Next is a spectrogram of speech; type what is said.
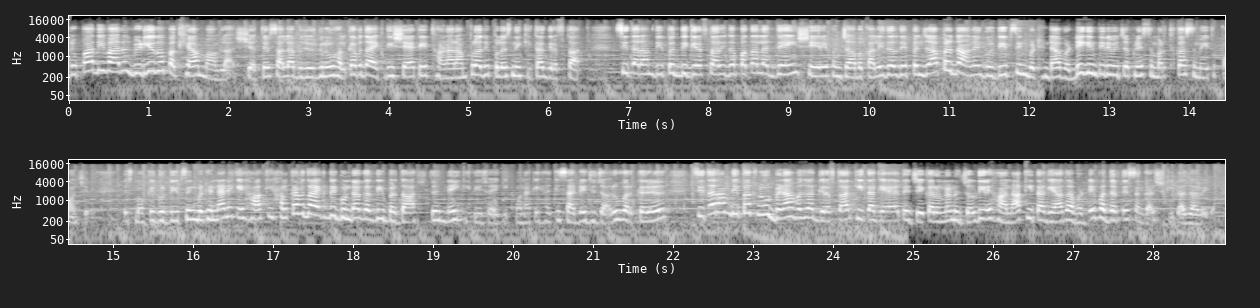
ਰੂਪਾ ਦੀ ਵਾਇਰਲ ਵੀਡੀਓ ਦਾ ਪੱਖਿਆ ਮਾਮਲਾ। 76 ਸਾਲਾ ਬਜ਼ੁਰਗ ਨੂੰ ਹਲਕਾ ਵਿਧਾਇਕ ਦੀ ਸ਼ਹਿ ਤੇ ਥਾਣਾ ਰਾਮਪੁਰਾ ਦੀ ਪੁਲਿਸ ਨੇ ਕੀਤਾ ਗ੍ਰਿਫਤਾਰ। ਸੀਤਾਰਾਮ ਦੀਪਕ ਦੀ ਗ੍ਰਿਫਤਾਰੀ ਦਾ ਪਤਾ ਲੱਗਦਿਆਂ ਹੀ ਸ਼ੇਰੇ ਪੰਜਾਬ ਅਕਾਲੀ ਦਲ ਦੇ ਪੰਜਾਬ ਪ੍ਰਧਾਨ ਗੁਰਦੀਪ ਸਿੰਘ ਬਠਿੰਡਾ ਵੱਡੀ ਗਿਣਤੀ ਦੇ ਵਿੱਚ ਆਪਣੇ ਸਮਰਥਕਾਂ ਸਮੇਤ ਪਹੁੰਚੇ। ਇਸ ਮੌਕੇ ਗੁਰਦੀਪ ਸਿੰਘ ਬਠਿੰਡਾ ਨੇ ਕਿਹਾ ਕਿ ਹਲਕਾ ਵਿਧਾਇਕ ਦੇ ਗੁੰਡਾਗਰਦੀ ਬਰਦਾਸ਼ਤ ਨਹੀਂ ਕੀਤੀ ਜਾਏਗੀ। ਉਹਨਾਂ ਕਿਹਾ ਕਿ ਸਾਡੇ ਜੁਝਾਰੂ ਵਰਕਰ ਸੀਤਾਰਾਮ ਦੀਪਕ ਨੂੰ ਬਿਨਾਂ ਵਜ੍ਹਾ ਗ੍ਰਿਫਤਾਰ ਕੀਤਾ ਗਿਆ ਹੈ ਤੇ ਜੇਕਰ ਉਹਨਾਂ ਨੂੰ ਜਲਦੀ ਰਿਹਾ ਨਾ ਕੀਤਾ ਗਿਆ ਤਾਂ ਵੱਡੇ ਪੱਧਰ ਤੇ ਸੰਘਰਸ਼ ਕੀਤਾ ਜਾਵੇਗਾ।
